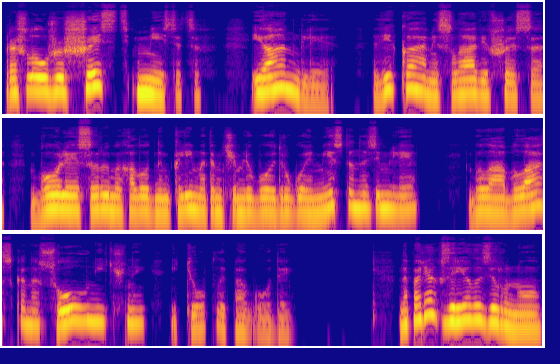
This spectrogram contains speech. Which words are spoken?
Прошло уже шесть месяцев, и Англия, веками славившаяся более сырым и холодным климатом, чем любое другое место на земле, была обласкана солнечной и теплой погодой. На полях зрело зерно.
